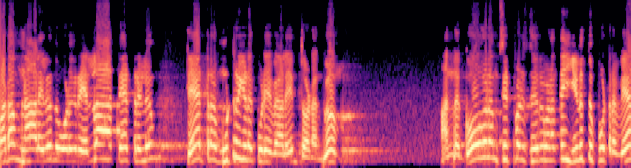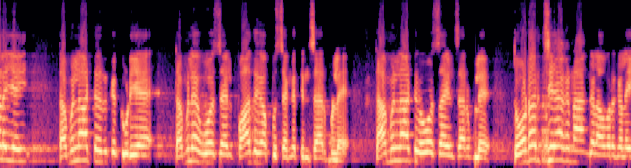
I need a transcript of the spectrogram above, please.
படம் நாளையிலிருந்து ஓடுகிற எல்லா தேட்டரிலும் தேட்டரை முற்றுகிடக்கூடிய வேலையும் தொடங்கும். அந்த கோகுலம் சிட்பண்ட்ஸ் நிறுவனத்தை இழுத்து பூட்டுற வேலையை தமிழ்நாட்டில் இருக்கக்கூடிய தமிழக விவசாயிகள் பாதுகாப்பு சங்கத்தின் சார்பில் தமிழ்நாட்டு விவசாயிகள் சார்பில் தொடர்ச்சியாக நாங்கள் அவர்களை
